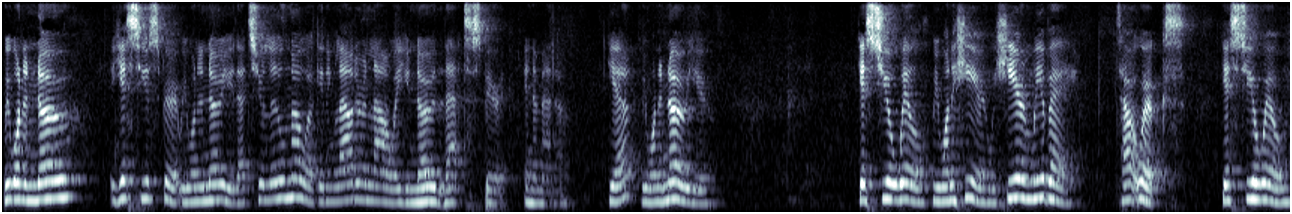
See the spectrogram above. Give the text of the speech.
We want to know, yes to your spirit. We want to know you. That's your little Noah getting louder and louder where you know that spirit in a matter. Yeah? We want to know you. Yes to your will. We want to hear. We hear and we obey. That's how it works. Yes to your will.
